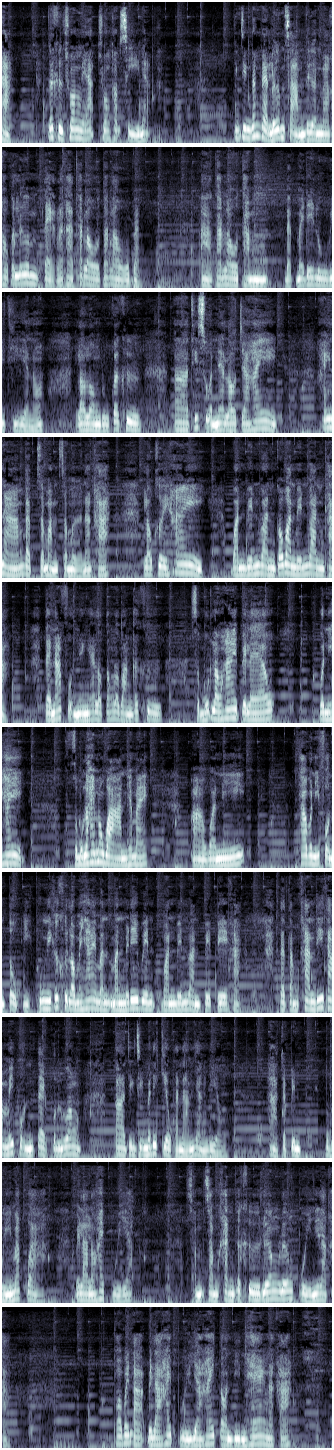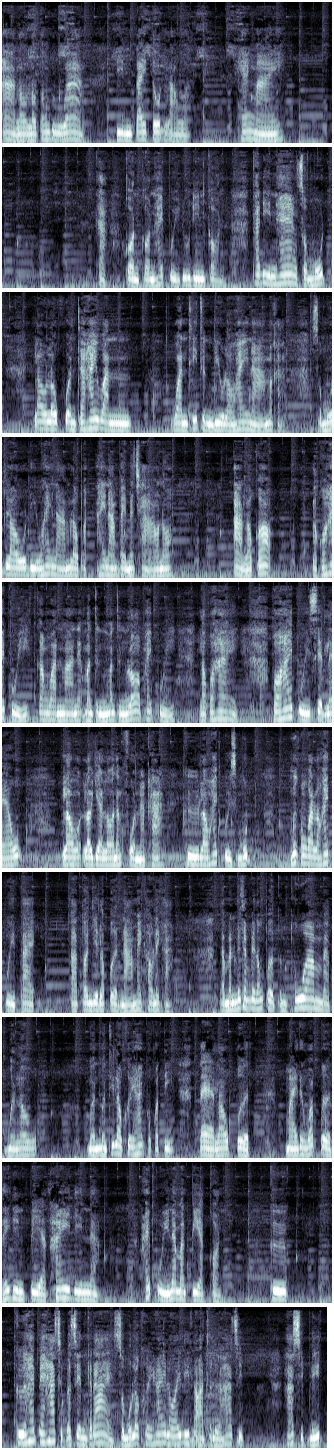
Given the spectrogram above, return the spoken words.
ค่ะ ก็คือช่วงเนี้ย ช่วงทับสีเนี่ย จริง ๆ ตั้งแต่เริ่มสามเดือนมาเขาก็เริ่มแตกแล้วค่ะ ถ้าเราถ้าเราแบบ อ่า ถ้าเราทำแบบไม่ได้รู้วิธีเนาะเราลองดูก็คืออที่สวนเนี่ยเราจะให้ให้น้ำแบบสม่ำเสมอนะคะ เราเคยให้วันเว้นวันก็วันเว้นวันค่ะ แต่หน้าฝนอย่างเงี้ยเราต้องระวังก็คือ สมมติเราให้ไปแล้ว วันนี้ให้สมมติเราให้เมื่อวานใช่ไหมอ่าวันนี้ถ้าวันนี้ฝนตกอีกพรุ่งนี้ก็คือเราไม่ให้มันมันไม่ได้เว้นวันเว้นวันเป๊ะๆค่ะ แต่สำคัญที่ทำให้ผลแตกผลร่วงอ่าจริง ๆ ไม่ได้เกี่ยวกับน้ำอย่างเดียวอาจจะเป็นปุ๋ยมากกว่า เวลาเราให้ปุ๋ยอะสำสำคัญก็คือเรื่องเรื่องปุ๋ยนี่แหละค่ะ เพราะเวลาเวลาให้ปุ๋ยอย่าให้ตอนดินแห้งนะคะ อ่าเราเราต้องดูว่า ดินใต้ต้นเราอะแห้งไหมค่ะ ก่อนก่อนให้ปุ๋ยดูดินก่อน ถ้าดินแห้งสมมุติ เราเราควรจะให้วันวันที่ถึงดิวเราให้น้ำอะค่ะ สมมุติเราดิวให้น้ำเราให้น้ำไปเมื่อเช้าเนาะอ่าเราก็เราก็ให้ปุ๋ยกลางวันมาเนี่ยมันถึงมันถึงรอบให้ปุ๋ย เราก็ให้ พอให้ปุ๋ยเสร็จแล้ว เราเราอย่ารอน้ำฝนนะคะ คือเราให้ปุ๋ยสมมติเมื่อกลางวันเราให้ปุ๋ยไปอตอนเย็นเราเปิดน้ำให้เขาเลยค่ะ แต่มันไม่จำเป็นต้องเปิดจนท่วมแบบเหมือนเราเหมือนเหมือนที่เราเคยให้ปกติ แต่เราเปิดหมายถึงว่าเปิดให้ดินเปียกให้ดินเนี่ยให้ปุ๋ยเนี่ยมันเปียกก่อน คือคือให้ไปห้าสิบเปอร์เซ็นก็ได้ สมมุติเราเคยให้ร้อยลิตรเราอาจจะเหลือห้าสิบห้าสิบลิตร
